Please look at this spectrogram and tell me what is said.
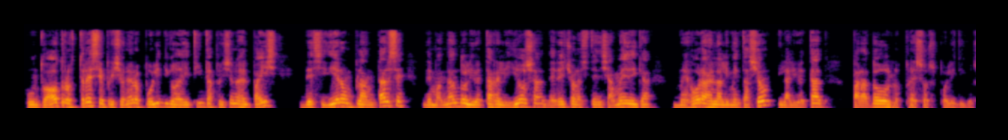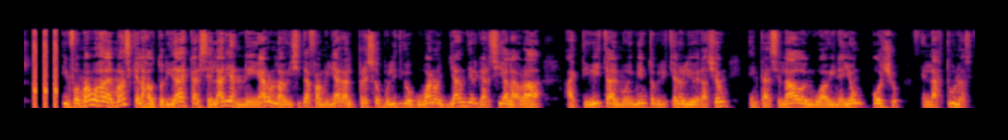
junto a otros 13 prisioneros políticos de distintas prisiones del país, decidieron plantarse demandando libertad religiosa, derecho a la asistencia médica, mejoras en la alimentación y la libertad para todos los presos políticos. Informamos además que las autoridades carcelarias negaron la visita familiar al preso político cubano Yandier García Labrada, activista del movimiento Cristiano Liberación, encarcelado en Guavinellón 8, en Las Tunas,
